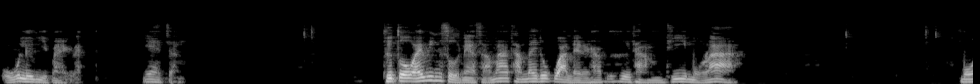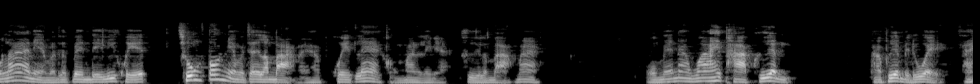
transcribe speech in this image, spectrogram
โอ้ลืมหยิบมาอีกแล้วแย่จัง คือตัวไววิ่งสูตรเนี่ยสามารถทำได้ทุกวันเลยนะครับ ก็คือทำที่โมล่าโมล่าเนี่ยมันจะเป็นเดลี่เควสช่วงต้นเนี่ยมันจะลำบากนะครับเควสแรกของมันเลยเนี่ย คือลำบากมาก ผมแนะนำว่าให้พาเพื่อน พาเพื่อนไปด้วยใช่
